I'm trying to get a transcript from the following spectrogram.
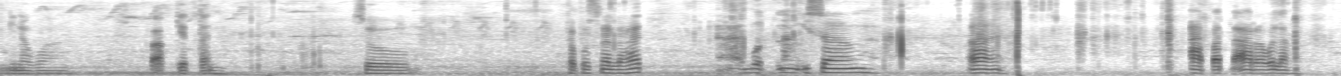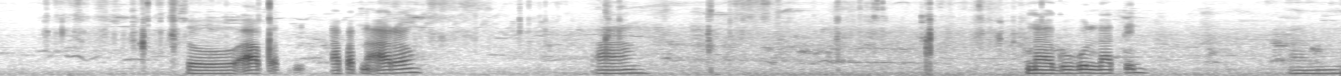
ginawang paakyatan so tapos na lahat. Abot ng isang ah, apat na araw lang. So apat apat na araw ang na google natin ang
